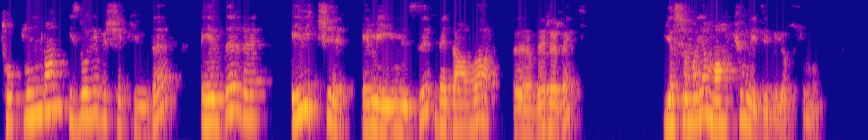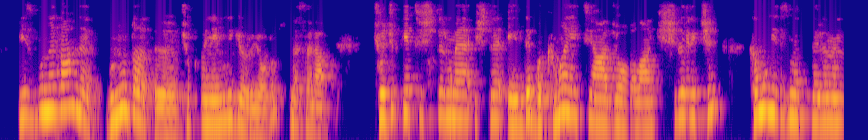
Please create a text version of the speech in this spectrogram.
toplumdan izole bir şekilde evde ve ev içi emeğinizi bedava e, vererek yaşamaya mahkum ediliyorsunuz. Biz bu nedenle bunu da e, çok önemli görüyoruz. Mesela çocuk yetiştirme, işte evde bakıma ihtiyacı olan kişiler için kamu hizmetlerinin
